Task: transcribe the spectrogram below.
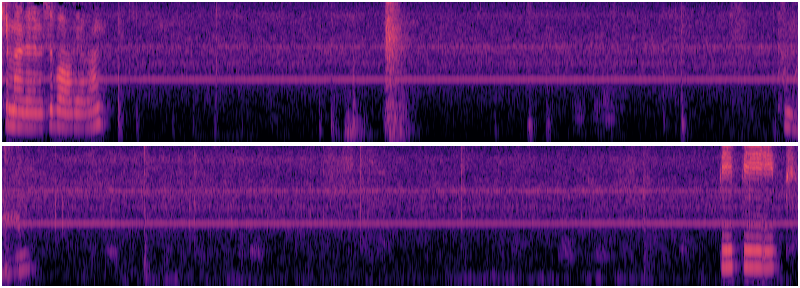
Kemerlerimizi bağlayalım. Tamam. Bip bip.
